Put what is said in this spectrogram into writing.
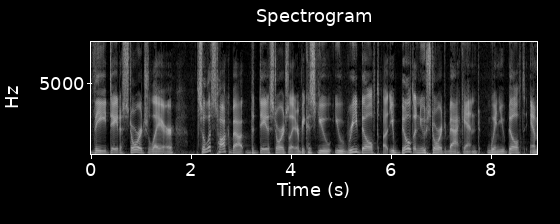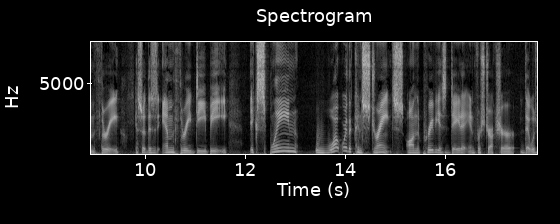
the data storage layer. So let's talk about the data storage layer because you you rebuilt uh, you built a new storage backend when you built M3. So this is M3DB. Explain what were the constraints on the previous data infrastructure that was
